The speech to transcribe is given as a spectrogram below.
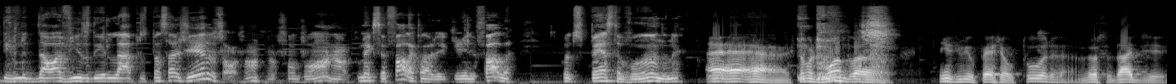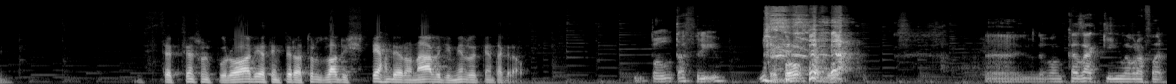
termina de dar o aviso dele lá para os passageiros. ó, ó, ó, Como é que você fala, Cláudio? Que ele fala? Quantos pés está voando, né? É, é, é, estamos voando a 15 mil pés de altura, velocidade de 700 km por hora e a temperatura do lado externo da aeronave é de menos 80 graus. Pô, tá frio. É bom saber. Ah, levar um casaquinho lá pra fora.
